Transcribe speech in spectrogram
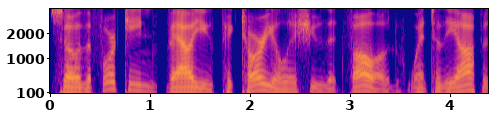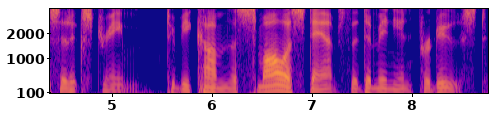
So the 14 value pictorial issue that followed went to the opposite extreme to become the smallest stamps the Dominion produced.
